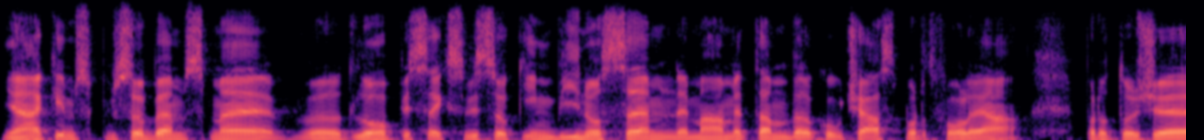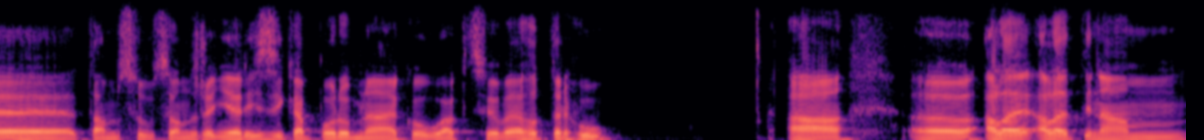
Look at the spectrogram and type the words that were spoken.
nějakým způsobem jsme v dluhopisech s vysokým výnosem, nemáme tam velkou část portfolia, protože tam jsou samozřejmě rizika podobná jako u akciového trhu, a, uh, ale, ale ty nám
